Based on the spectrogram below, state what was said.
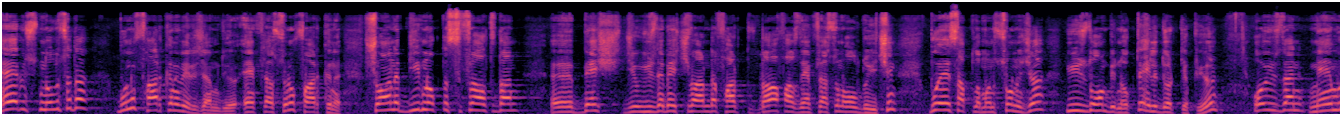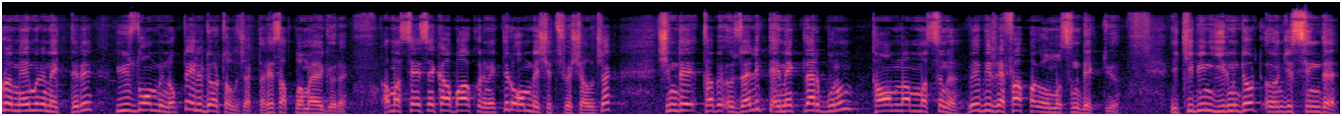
Eğer üstünde olursa da bunun farkını vereceğim diyor enflasyonun farkını. Şu anda 1.06'dan e, 5 %5 civarında fark daha fazla enflasyon olduğu için bu hesaplamanın sonucu %11.54 yapıyor. O yüzden memura memur emekleri %11.54 alacaklar hesaplamaya göre. Ama SSK Bağkur emekleri 15.75 alacak. Şimdi tabii özellikle emekler bunun tamamlanmasını ve bir refah payı olmasını bekliyor. 2024 öncesinde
